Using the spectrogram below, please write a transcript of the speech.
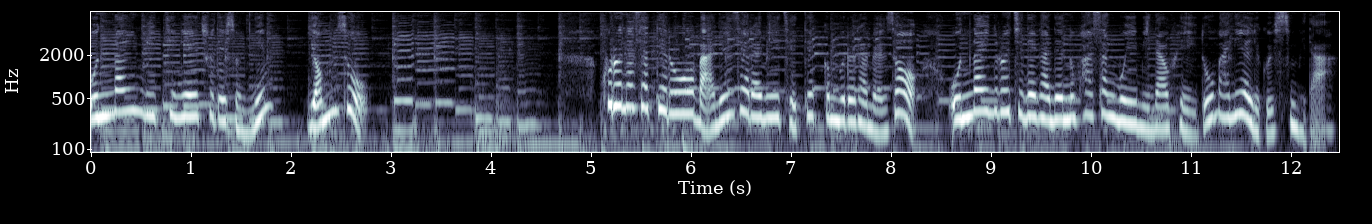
온라인 미팅의 초대 손님, 염소. 코로나 사태로 많은 사람이 재택근무를 하면서 온라인으로 진행하는 화상 모임이나 회의도 많이 열리고 있습니다.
